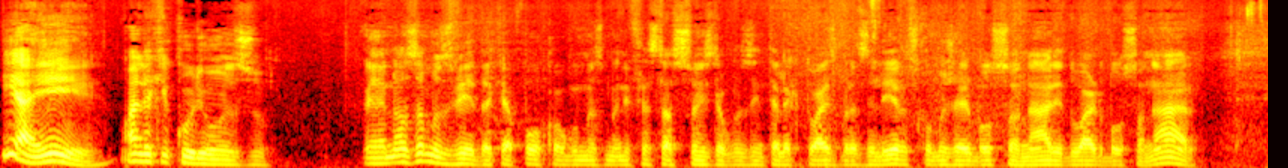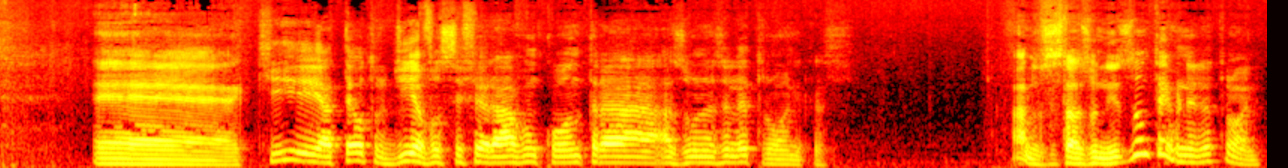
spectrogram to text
E aí, olha que curioso. É, nós vamos ver daqui a pouco algumas manifestações de alguns intelectuais brasileiros, como Jair Bolsonaro e Eduardo Bolsonaro, é, que até outro dia vociferavam contra as urnas eletrônicas. Ah, nos Estados Unidos não tem urna eletrônica.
